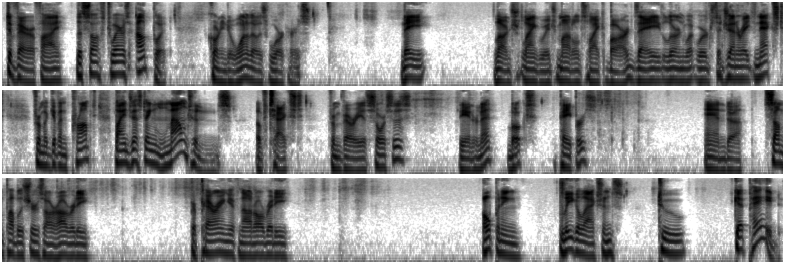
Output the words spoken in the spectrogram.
to verify the software's output, according to one of those workers. They large language models like Bard, they learn what words to generate next from a given prompt by ingesting mountains of text from various sources the internet, books, papers, and uh, some publishers are already preparing, if not already opening legal actions to get paid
